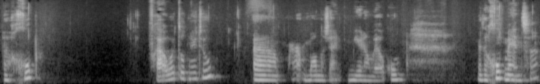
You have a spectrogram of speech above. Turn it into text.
een groep vrouwen tot nu toe, uh, maar mannen zijn meer dan welkom, met een groep mensen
